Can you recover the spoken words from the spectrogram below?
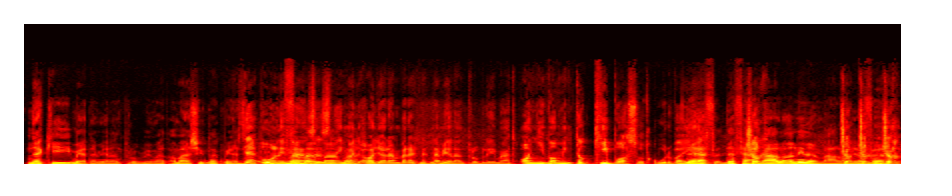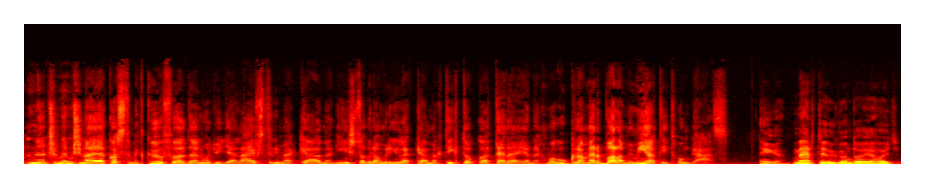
Neki miért nem jelent problémát? A másiknak miért De onlyfans a magyar embereknek nem jelent problémát. Annyi van, mint a kibaszott kurva de, élet. de felvállalni nem vállalja Csak, csak, fel. csak, ne, csak nem csinálják azt, amit külföldön, hogy ugye livestreamekkel, meg Instagram reelekkel, meg TikTokkal tereljenek magukra, mert valami miatt itthon gáz. Igen, mert ő gondolja, hogy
